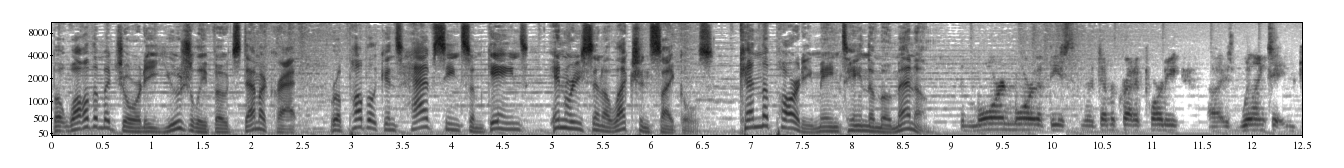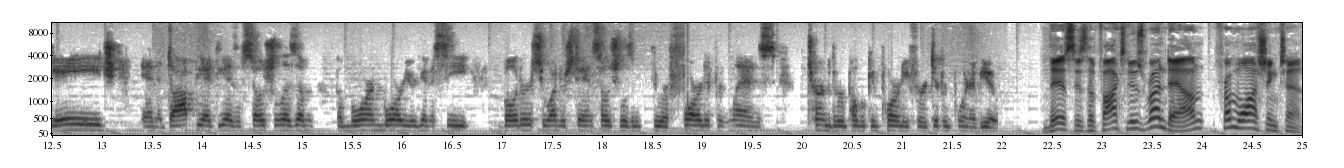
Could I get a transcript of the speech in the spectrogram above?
But while the majority usually votes Democrat, Republicans have seen some gains in recent election cycles. Can the party maintain the momentum? The more and more that these the Democratic Party uh, is willing to engage and adopt the ideas of socialism, the more and more you're going to see voters who understand socialism through a far different lens turn to the Republican Party for a different point of view. This is the Fox News Rundown from Washington.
